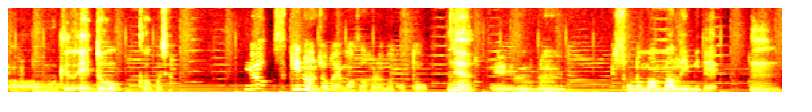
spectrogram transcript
も思うけど、え、どう？かおこちゃん。いや、好きなんじゃない？正治のこと。ねうえーうんうん。そのまんまの意味でえ。うん。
